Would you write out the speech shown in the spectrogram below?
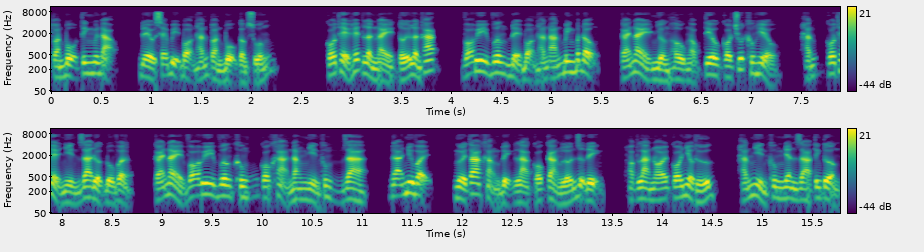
toàn bộ tinh nguyên đạo đều sẽ bị bọn hắn toàn bộ cầm xuống. Có thể hết lần này tới lần khác, võ uy vương để bọn hắn án binh bất động, cái này nhường hầu ngọc tiêu có chút không hiểu, hắn có thể nhìn ra được đồ vật, cái này võ uy vương không có khả năng nhìn không ra, đã như vậy, người ta khẳng định là có càng lớn dự định, hoặc là nói có nhiều thứ, hắn nhìn không nhân ra tin tưởng.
